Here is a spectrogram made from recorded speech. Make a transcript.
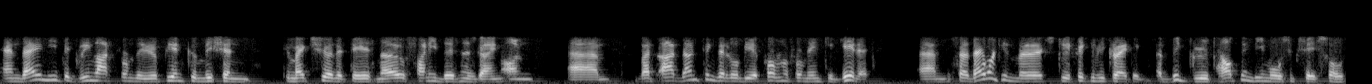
and they need the green light from the European Commission to make sure that there's no funny business going on. Um, but I don't think that it'll be a problem for them to get it. Um, so they want to merge to effectively create a, a big group, help them be more successful,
